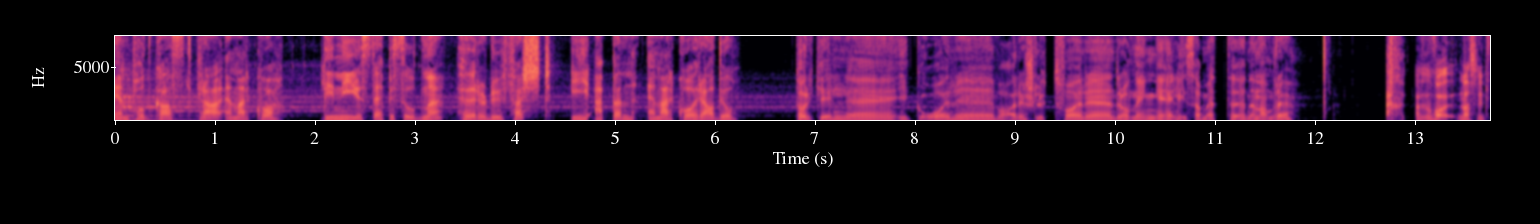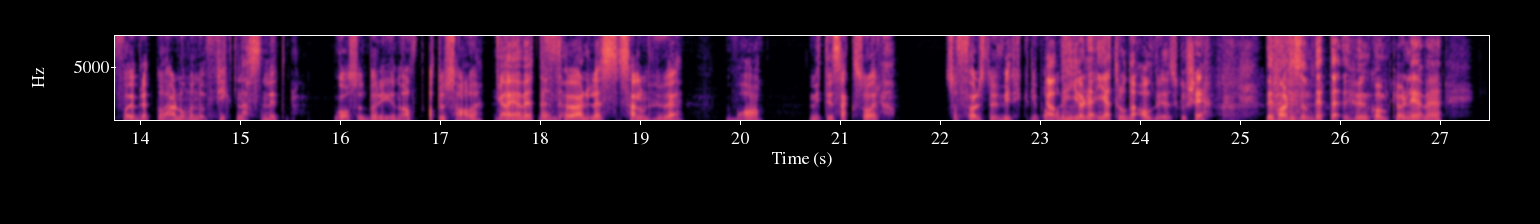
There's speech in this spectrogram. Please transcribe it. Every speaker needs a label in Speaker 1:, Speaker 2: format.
Speaker 1: En podcast fra NRK. De nyeste episodene hører du først i appen NRK Radio.
Speaker 2: Torkil, eh, i går eh, var det slutt for eh, dronning Elisabeth den andre.
Speaker 3: Jeg var nesten litt forberedt på det her nå, men fikk nesten litt gåsehud på ryggen at, at du sa det.
Speaker 2: Ja, jeg vet
Speaker 3: Det
Speaker 2: det.
Speaker 3: føles, selv om hun er, var 96 år, så føles det uvirkelig på en
Speaker 2: Ja, det gjør det. Jeg trodde aldri det skulle skje. Det var liksom dette Hun kommer til å leve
